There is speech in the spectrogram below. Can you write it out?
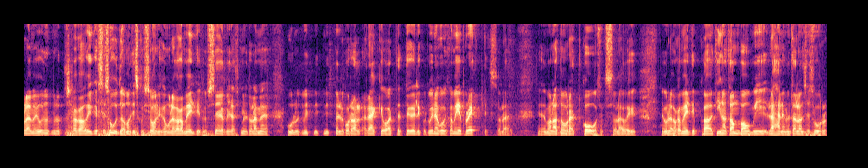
oleme jõudnud minu arvates väga õigesse suunda oma diskussiooniga, mulle väga meeldib just see, millest me nüüd oleme kuulnud mit, mit, mitmel korral rääkivat, et tegelikult või nagu ka meie projekt, eks ole vanad-noored koos, eks ole, või mulle väga meeldib ka Tiina Tambaumi lähenemine, tal on see suur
